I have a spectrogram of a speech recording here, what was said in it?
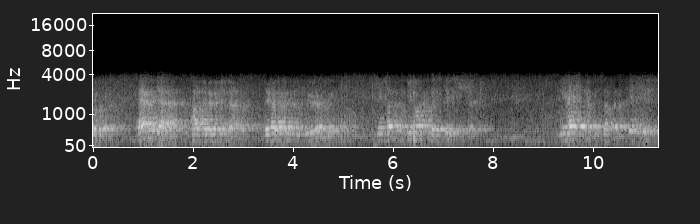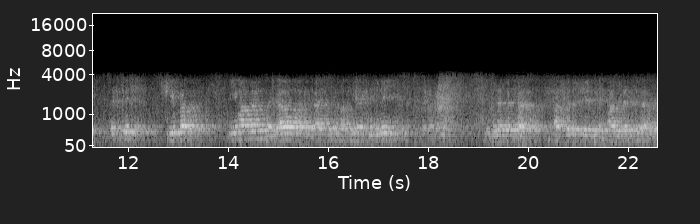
çok önemli. Hem de harcamamız lazım. Peygamberimiz buyuruyor ki, insanın iman işler. İmanların insanların eski eski şifradır. İmanlarımızla ya Allah ilahiyatını mahkemeye kemiğine Yenilenmesi lazım. Aşkıda şerifinin taziletesi lazım.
